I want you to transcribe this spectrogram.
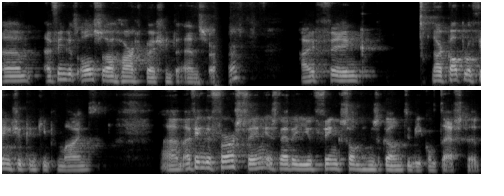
Um, I think it's also a hard question to answer. I think there are a couple of things you can keep in mind. Um, I think the first thing is whether you think something is going to be contested.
